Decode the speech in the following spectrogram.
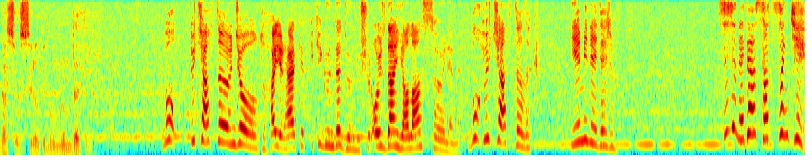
Nasıl ısırıldın umurumda değil. Bu üç hafta önce oldu. Hayır herkes iki günde dönüşür. O yüzden yalan söyleme. Bu üç haftalık. Yemin ederim. Sizi neden satsın ki?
